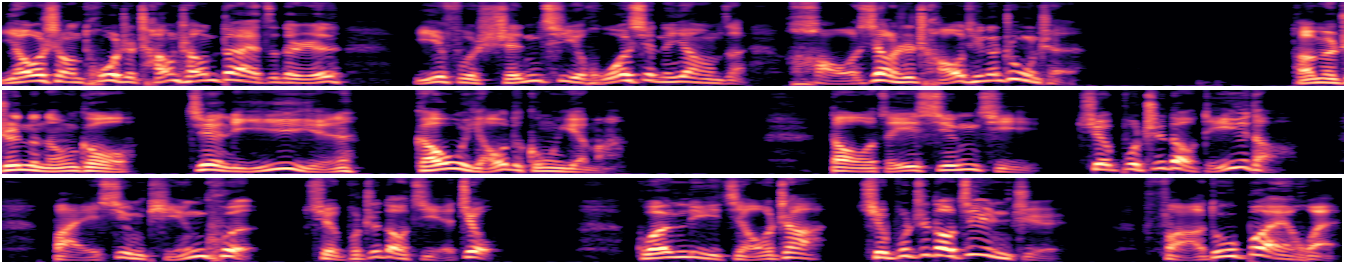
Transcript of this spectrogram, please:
腰上拖着长长带子的人，一副神气活现的样子，好像是朝廷的重臣。他们真的能够建立伊尹、高尧的功业吗？盗贼兴起却不知道抵挡，百姓贫困却不知道解救，官吏狡诈却不知道禁止，法度败坏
